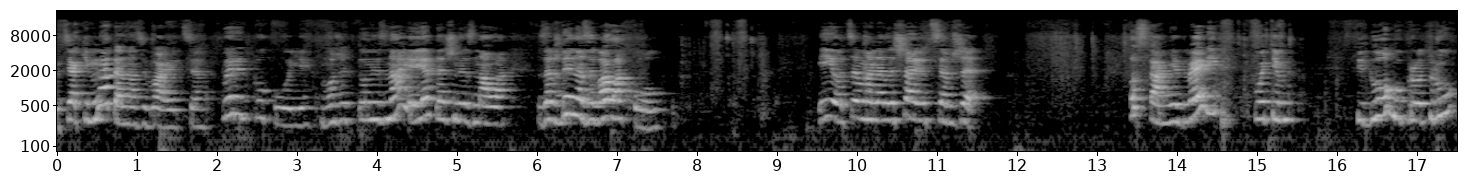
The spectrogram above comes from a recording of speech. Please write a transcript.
Оця кімната називається передпокої. Може, хто не знає, я теж не знала. Завжди називала хол. І оце в мене лишаються вже останні двері, потім підлогу протру.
